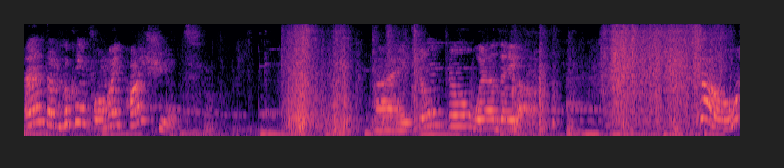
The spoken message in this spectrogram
And I'm looking for my pie shields. I don't know where they are. So,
